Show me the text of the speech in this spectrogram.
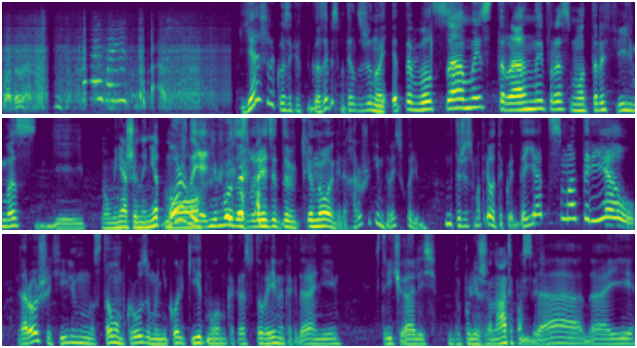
weather, and Я широко закрытыми глазами смотрел с женой. Это был самый странный просмотр фильма с ней. Но у меня жены нет, но... Можно я не буду смотреть это в кино? Он говорит, «А хороший фильм, давай сходим. Ну, ты же смотрел такой, да я смотрел. Хороший фильм с Томом Крузом и Николь Кидман, как раз в то время, когда они встречались. Да были женаты, по сути. Да, да, и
